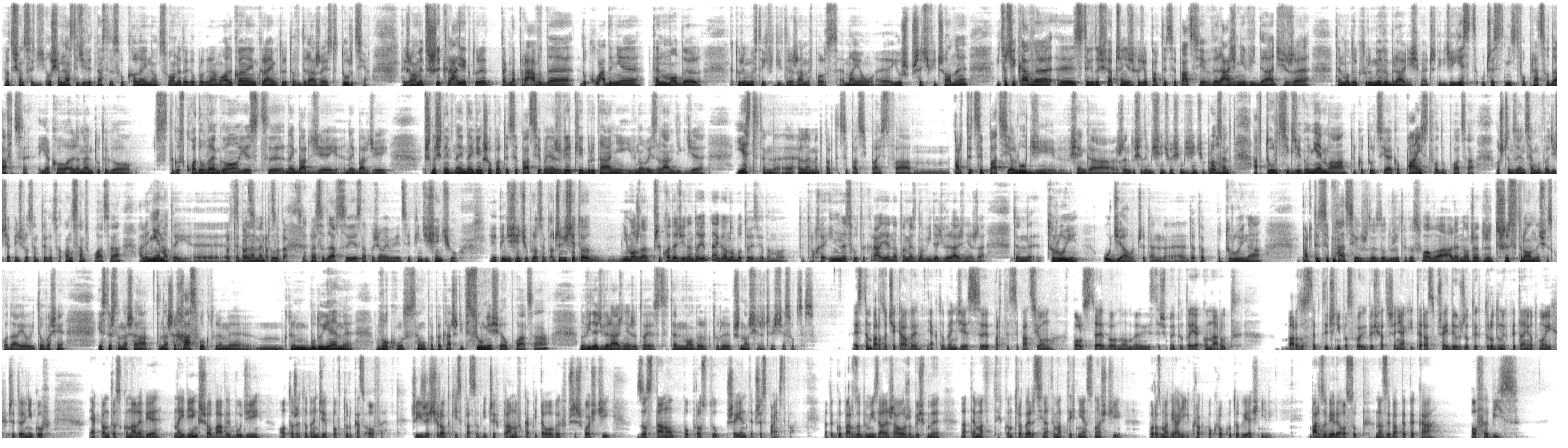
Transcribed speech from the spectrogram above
2018-2019 to są kolejne odsłony tego programu, ale kolejnym krajem, który to wdraża jest Turcja. Także mamy trzy kraje, które tak naprawdę dokładnie ten model, który my w tej chwili wdrażamy w Polsce, mają e, już przećwiczony. I co ciekawe, e, z tych doświadczeń, jeżeli chodzi o partycypację, wyraźnie widać, że ten model, który my wybraliśmy, czyli gdzie jest uczestnictwo pracodawcy jako elementu tego z tego składowego jest e, najbardziej, najbardziej przynosi naj, naj, największą partycypację, ponieważ w Wielkiej Brytanii i w Nowej Zelandii, gdzie jest ten e, element partycypacji państwa, partycypacja ludzi sięga rzędu 70-80%, mhm. a w Turcji, gdzie go nie ma, tylko Turcja jako państwo dopłaca oszczędzającemu 25% tego, co on sam wpłaca, ale nie ma tej, e, tego elementu pracodawcy. pracodawcy, jest na poziomie mniej więcej 50, 50%. E, Oczywiście to nie można przykładać jeden do jednego, no bo to jest wiadomo, trochę inne są te kraje, natomiast no widać wyraźnie, że ten trój udział, czy ten, e, ta potrójna partycypacja, już za, za dużo tego słowa, ale no, że, że trzy strony się składają i to właśnie jest też to, nasza, to nasze hasło, które my, które my budujemy wokół systemu PPK, czyli w sumie się opłaca, no widać wyraźnie, że to jest ten model, który przynosi rzeczywiście sukces. Jestem bardzo ciekawy, jak to będzie z partycypacją w Polsce, bo no my jesteśmy tutaj jako naród bardzo sceptyczni po swoich doświadczeniach i teraz przejdę już do tych trudnych pytań od moich czytelników. Jak pan doskonale wie, największe obawy budzi o to, że to będzie powtórka z OFE, czyli że środki z pracowniczych planów kapitałowych w przyszłości zostaną po prostu przejęte przez państwo. Dlatego bardzo by mi zależało, żebyśmy na temat tych kontrowersji, na temat tych niejasności porozmawiali i krok po kroku to wyjaśnili. Bardzo wiele osób nazywa PPK OFE bis,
